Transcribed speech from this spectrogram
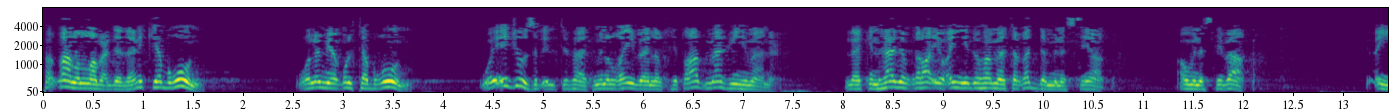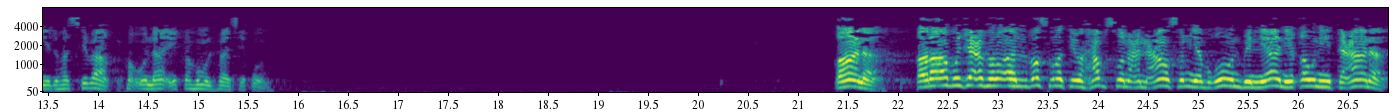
فقال الله بعد ذلك يبغون. ولم يقل تبغون ويجوز الالتفات من الغيبة إلى الخطاب ما فيه مانع. لكن هذه القراءة يؤيدها ما تقدم من السياق أو من السباق. يؤيدها السباق فأولئك هم الفاسقون. قال قرأ أبو جعفر أهل البصرة وحفص عن عاصم يبغون باليان قوله تعالى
